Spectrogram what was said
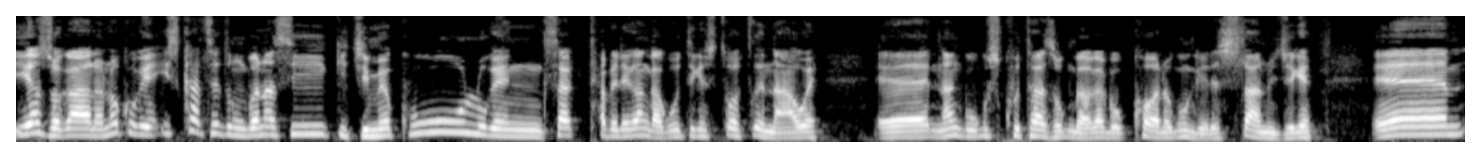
iyazwakala. Nokho-ke isikhathi sethu ngibona sigijime khulu-ke ngisakuthabele kangakuthi ke sicoce nawe. Eh nangokusikhuthaza okungaka-ke kukhona kungelesihlanu nje-ke. Um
